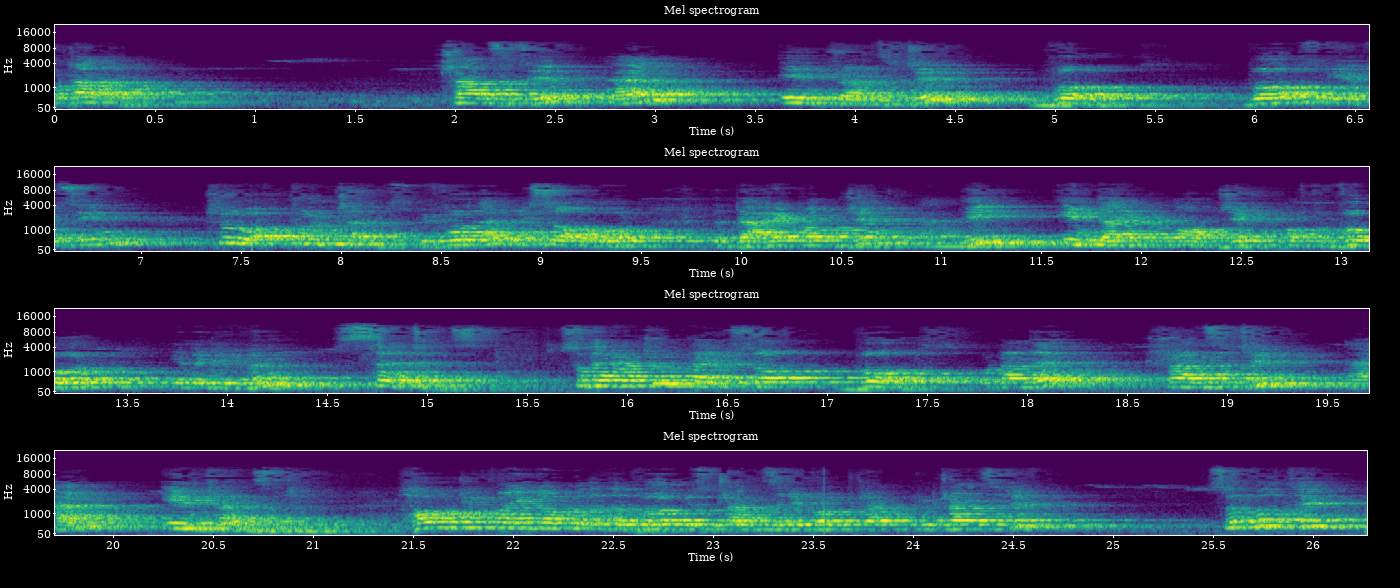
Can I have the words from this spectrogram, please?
What are they? Transitive and intransitive verbs. Verbs we have seen two of two types. Before that we saw about the direct object and the indirect object of the verb in a given sentence. So there are two types of verbs. What are they? Transitive and intransitive. How do you find out whether the verb is transitive or intransitive? Simple thing,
